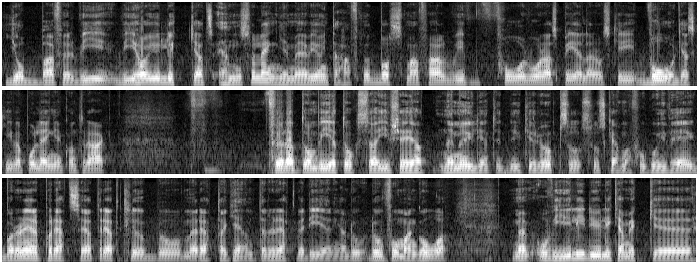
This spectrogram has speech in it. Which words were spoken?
jobbar för vi, vi har ju lyckats än så länge men vi har inte haft något bossmanfall. Vi får våra spelare att skri, våga skriva på längre kontrakt. För att de vet också i och för sig att när möjligheten dyker upp så, så ska man få gå iväg. Bara det är på rätt sätt, rätt klubb och med rätt agenter och rätt värderingar, då, då får man gå. Men, och vi lider ju lika mycket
